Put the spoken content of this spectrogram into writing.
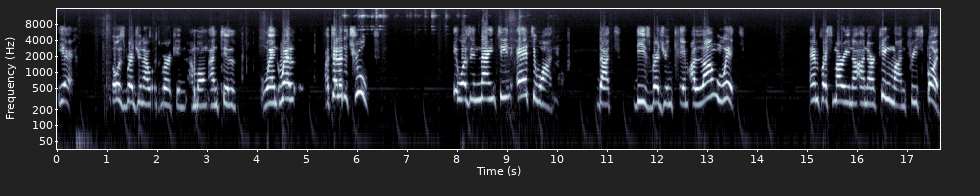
Yeah, those brethren I was working among until when, well, I tell you the truth. It was in 1981 that these brethren came along with Empress Marina and her kingman, Priest Bud,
